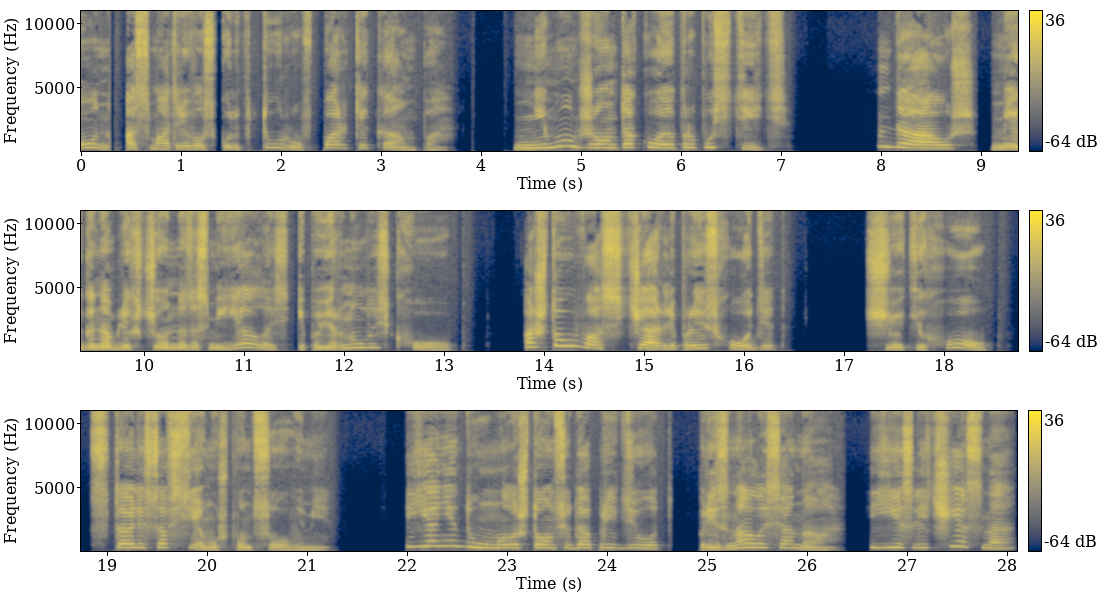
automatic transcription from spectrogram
он осматривал скульптуру в парке Кампа. Не мог же он такое пропустить? Да уж, Меган облегченно засмеялась и повернулась к Хоуп. «А что у вас с Чарли происходит?» Щеки Хоуп стали совсем уж пунцовыми. «Я не думала, что он сюда придет», — призналась она. «Если честно,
